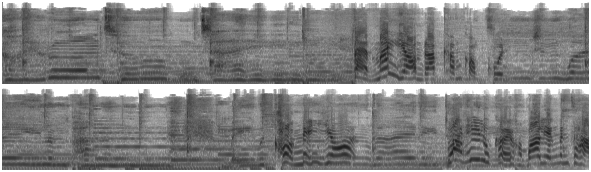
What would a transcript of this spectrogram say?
คอยร่วมทุกข์ใจ แต่ไม่ยอมรับคำขอบคุณฉันไว้ลำพังไม่ว่าของในายยอดอะไรใดๆว่าที่ลูกเคยของพ่อเลี้ยงบัญชา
